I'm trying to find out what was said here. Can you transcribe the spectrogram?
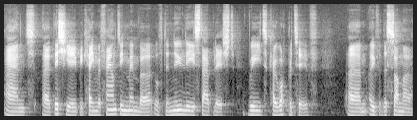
and this year became a founding member of the newly established READ Cooperative um, over the summer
